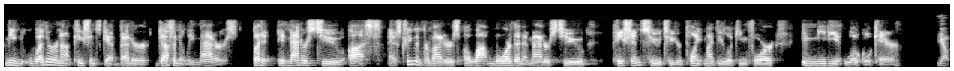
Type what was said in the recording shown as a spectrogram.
I mean whether or not patients get better definitely matters but it, it matters to us as treatment providers a lot more than it matters to patients who to your point might be looking for immediate local care. Yep.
